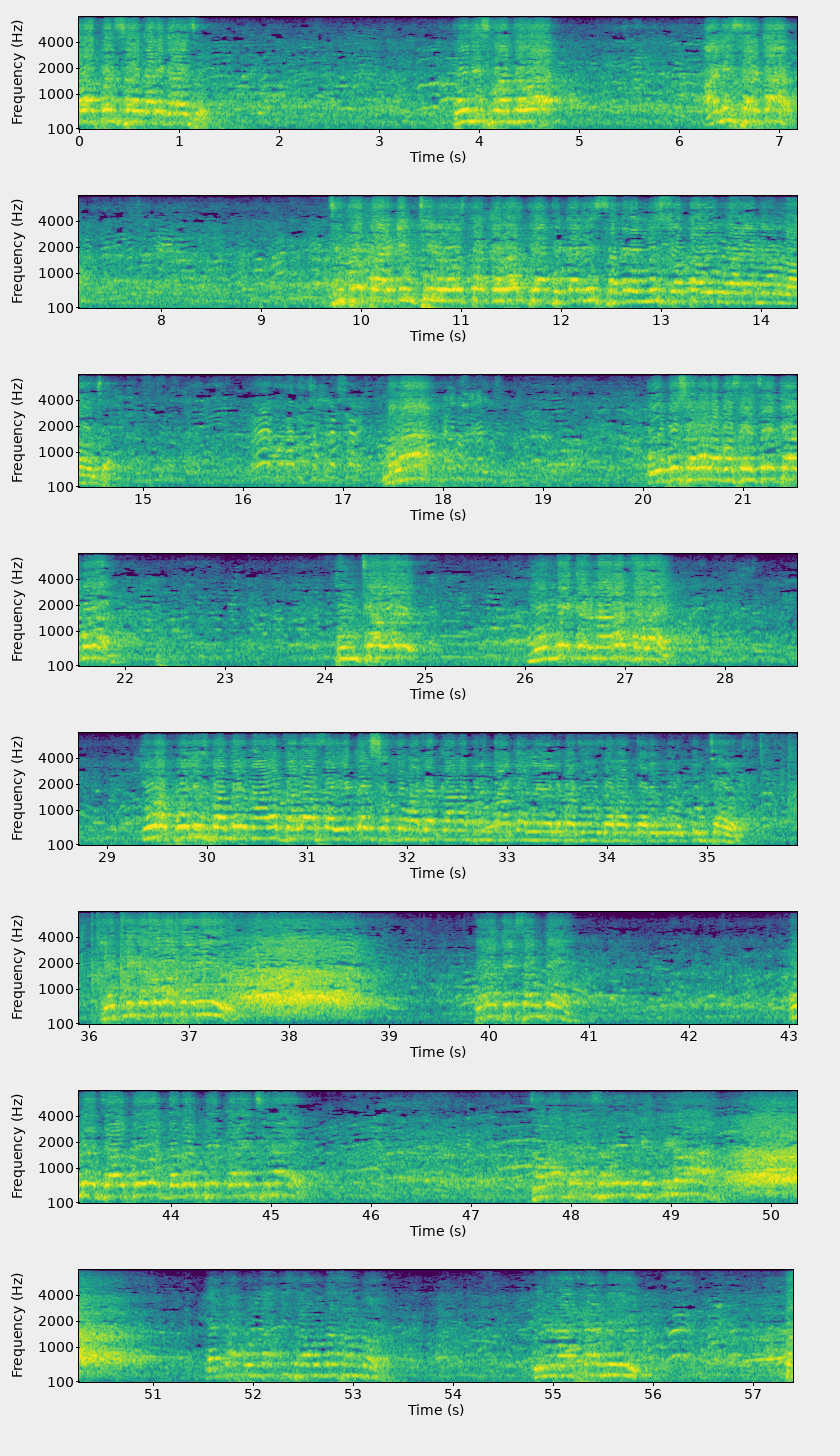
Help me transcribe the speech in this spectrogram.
तुम्हाला पण सहकार्य करायचं पोलीस बांधव आणि सरकार जिथे पार्किंगची व्यवस्था करत त्या ठिकाणी सगळ्यांनी स्वतःहून गाड्या नेऊन लावायच्या. मला उपोषणाला बसायचंय त्यामुळं तुमच्यावर मुंबईकर नाराज झालाय. किंवा पोलीस बांधव नाराज झाला असा एकही शब्द माझ्या कानापर्यंत ऐकायला नाही आले. पाहिजे ही जबाबदारी तुमच्यावर घेतली का जबाबदारी? परत एक सांगतो. पुढे जातो दगडफेक करायची नाही. जबाबदारी सगळ्यांनी घेतली का? याच्या पुन्हा तिसरा मुद्दा सांगतो. तुम्ही राजकारणी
